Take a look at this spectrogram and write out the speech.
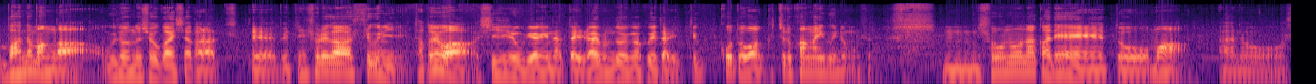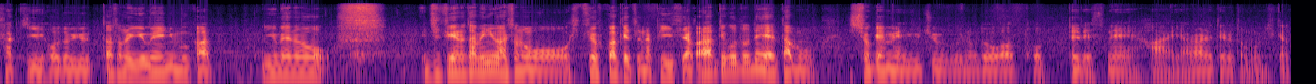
バンドマンがうどんの紹介したからっつって別にそれがすぐに例えば CD の売り上げになったりライブの動画が増えたりっていうことはちょっと考えにくいと思うんですよ。うん、その中でえっ、とまああの先ほど言ったその夢に向か夢の実現のためにはその必要不可欠なピースやからっていうことで多分一生懸命 YouTube の動画を撮ってですねはいやられてると思うんですけど。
